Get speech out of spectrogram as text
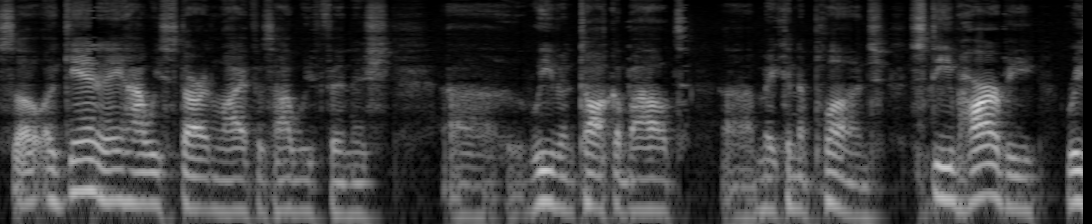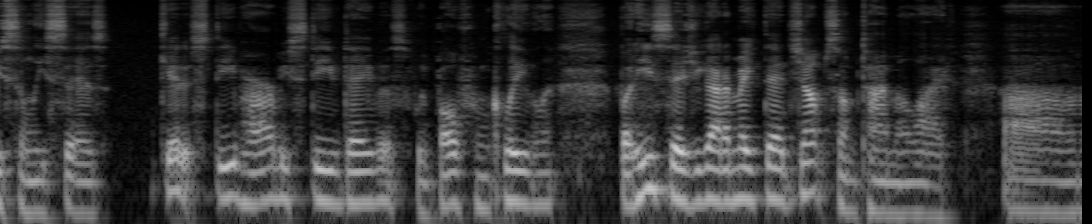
So again, it ain't how we start in life, it's how we finish. Uh, we even talk about uh, making a plunge. Steve Harvey recently says, get it, Steve Harvey, Steve Davis, we're both from Cleveland. But he says you got to make that jump sometime in life. Uh,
